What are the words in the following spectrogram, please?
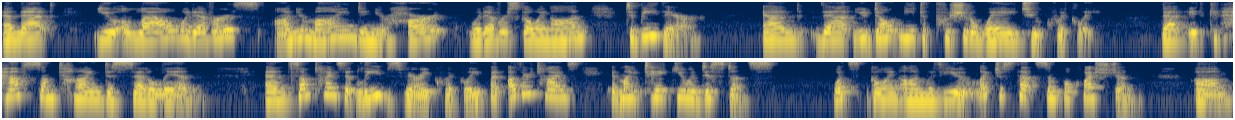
and that you allow whatever's on your mind, in your heart, whatever's going on, to be there. and that you don't need to push it away too quickly, that it can have some time to settle in. And sometimes it leaves very quickly, but other times it might take you a distance. What's going on with you? Like just that simple question um,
